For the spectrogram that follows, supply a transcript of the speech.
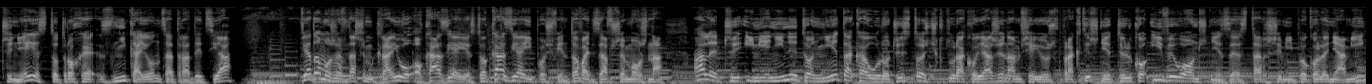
czy nie jest to trochę znikająca tradycja? Wiadomo, że w naszym kraju okazja jest okazja i poświętować zawsze można. Ale czy imieniny to nie taka uroczystość, która kojarzy nam się już praktycznie tylko i wyłącznie ze starszymi pokoleniami?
